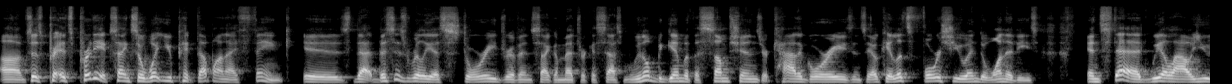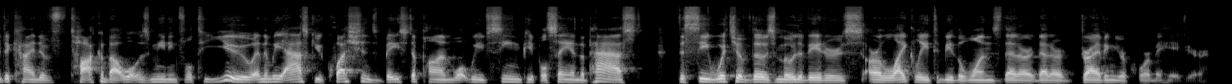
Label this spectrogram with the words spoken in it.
Um, so it's it's pretty exciting. So what you picked up on, I think, is that this is really a story driven psychometric assessment. We don't begin with assumptions or categories and say, okay, let's force you into one of these. Instead, we allow you to kind of talk about what was meaningful to you, and then we ask you questions based upon what we've seen people say in the past to see which of those motivators are likely to be the ones that are that are driving your core behavior.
